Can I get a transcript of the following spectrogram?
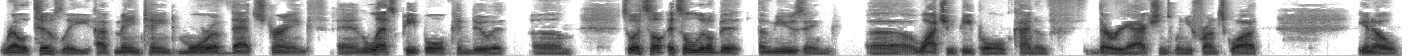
relatively I've maintained more of that strength, and less people can do it. Um, so it's a it's a little bit amusing uh, watching people kind of their reactions when you front squat. You know,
